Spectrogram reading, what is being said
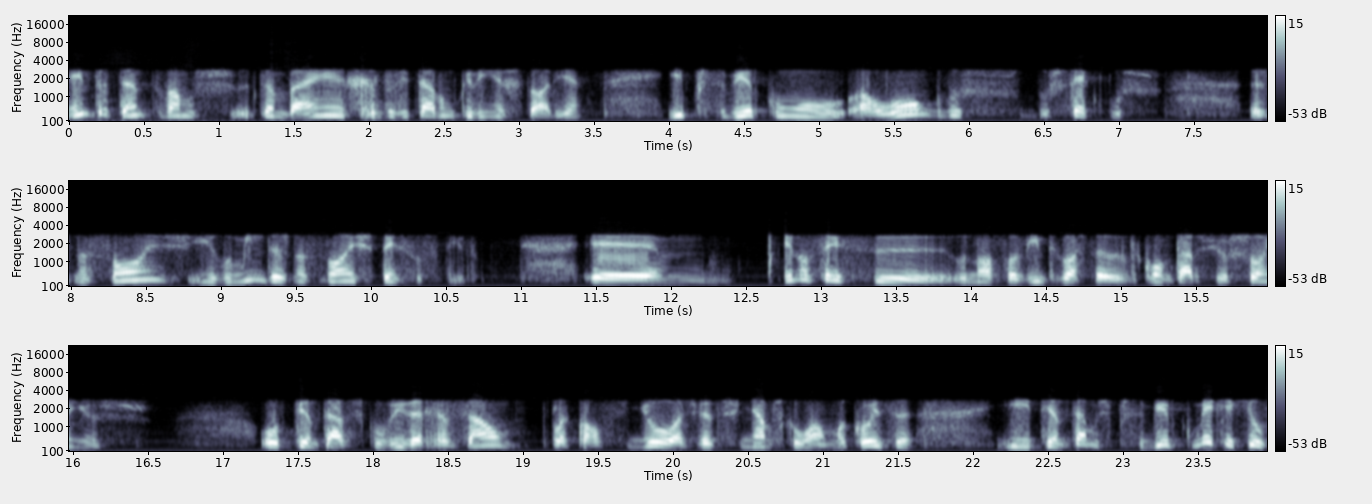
entretanto, vamos também revisitar um bocadinho a história e perceber como, ao longo dos, dos séculos as nações e o domínio das nações tem sucedido. É, eu não sei se o nosso ouvinte gosta de contar os seus sonhos ou de tentar descobrir a razão pela qual sonhou. Às vezes sonhamos com alguma coisa e tentamos perceber como é que aquele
